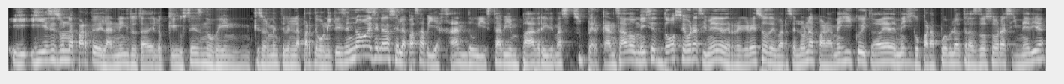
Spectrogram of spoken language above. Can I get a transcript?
Y, esa es una parte de la anécdota de lo que ustedes no ven, que solamente ven la parte bonita y dicen, no, ese nada se la pasa viajando y está bien padre y demás, súper cansado. Me hice 12 horas y media de regreso de Barcelona para México y todavía de México para Puebla otras dos horas y media.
